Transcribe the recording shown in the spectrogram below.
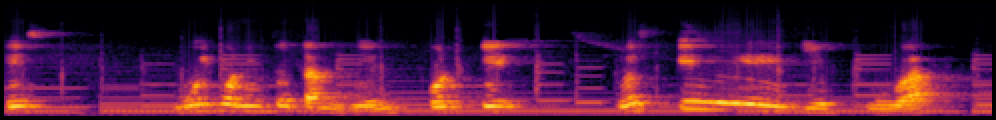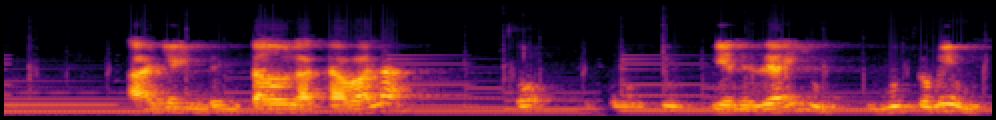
es muy bonito también porque no es que Yeshua haya inventado la Cábala, ¿no? que viene de ahí, mucho menos.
